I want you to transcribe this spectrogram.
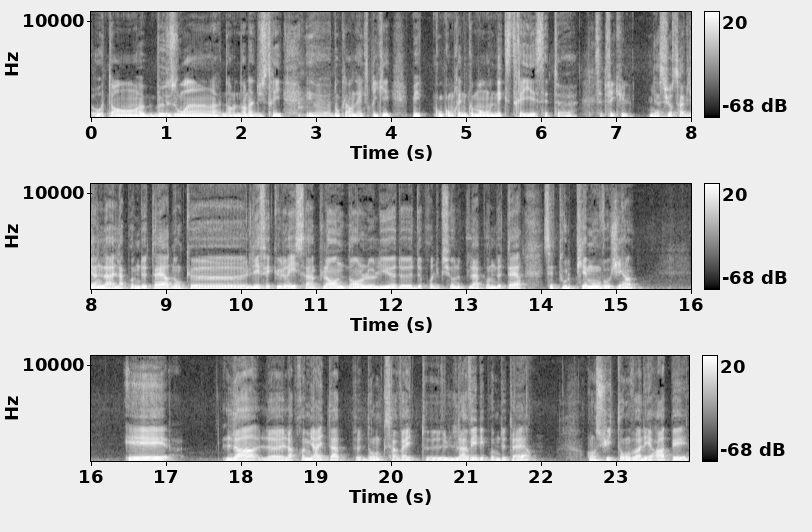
autant besoin dans, l'industrie. Et donc là, on a expliqué, mais qu'on comprenne comment on extrayait cette, cette fécule. Bien sûr, ça vient de la, pomme de terre. Donc, euh, les féculeries s'implantent dans le lieu de, production de la pomme de terre. C'est tout le Piémont vosgien. Et là, la première étape, donc, ça va être euh, laver les pommes de terre. Ensuite, on va les râper.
